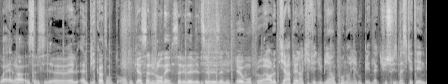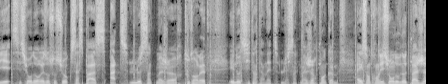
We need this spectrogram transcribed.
Ouais, là, celle-ci, euh, elle, elle, picote en, tout cas. Salut journée. Salut David, salut les amis. Et au mon Flo. Alors, le petit rappel hein, qui fait du bien pour ne rien louper de l'actu Swiss Basket et NBA, c'est sur nos réseaux sociaux que ça se passe, at le 5 majeur. Tout en lettres. Et notre site internet, le 5majeur.com. Allez, sans transition, on ouvre notre page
